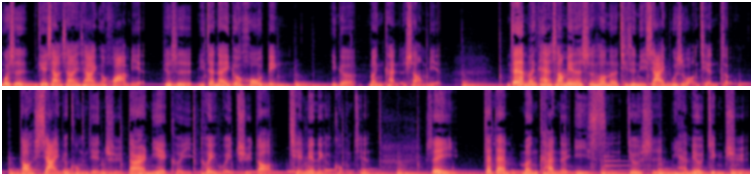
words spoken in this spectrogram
或是你可以想象一下一个画面，就是你在那一个 holding 一个门槛的上面，你站在门槛上面的时候呢，其实你下一步是往前走到下一个空间去，当然你也可以退回去到前面那个空间。所以站在门槛的意思就是你还没有进去，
